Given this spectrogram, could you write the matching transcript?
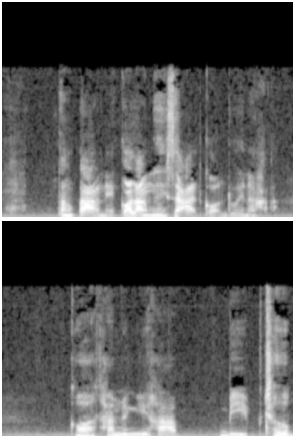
ำต่างๆเนี่ยก็ล้างมือสะอาดก่อนด้วยนะคะ ก็ทำอย่างนี้ครับ บีบชึบ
